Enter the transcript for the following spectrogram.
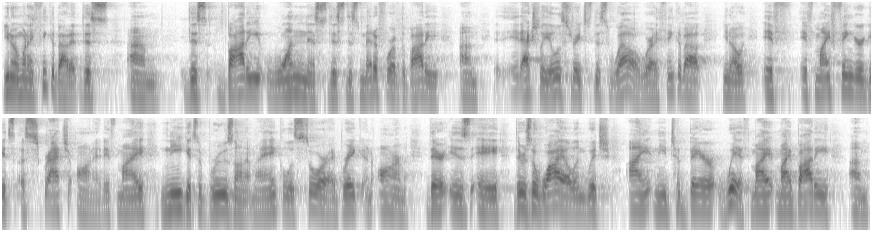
You know, when I think about it, this, um, this body oneness, this, this metaphor of the body, um, it actually illustrates this well, where I think about, you know, if, if my finger gets a scratch on it, if my knee gets a bruise on it, my ankle is sore, I break an arm, there is a, there's a while in which I need to bear with. My, my body um,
